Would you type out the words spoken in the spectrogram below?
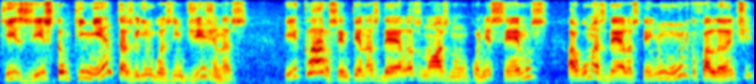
que existam 500 línguas indígenas e, claro, centenas delas nós não conhecemos, algumas delas têm um único falante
